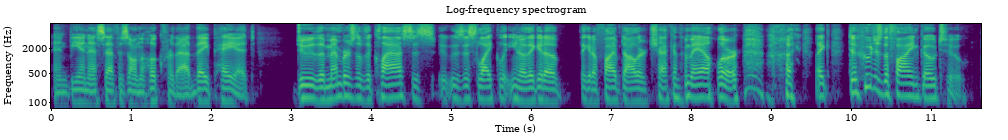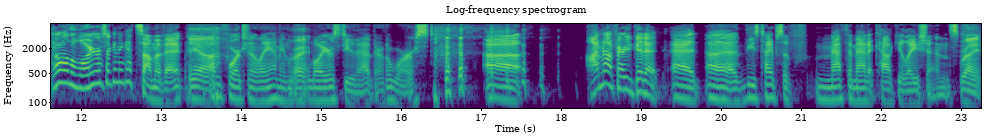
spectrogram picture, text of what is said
and BNSF is on the hook for that, they pay it. Do the members of the class is is this likely? You know, they get a they get a five dollar check in the mail, or like, to, who does the fine go to? Well, the lawyers are going to get some of it. Yeah. Unfortunately. I mean, Right. lawyers do that. They're the worst. uh, I'm not very good at, at uh, these types of mathematic calculations. Right.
